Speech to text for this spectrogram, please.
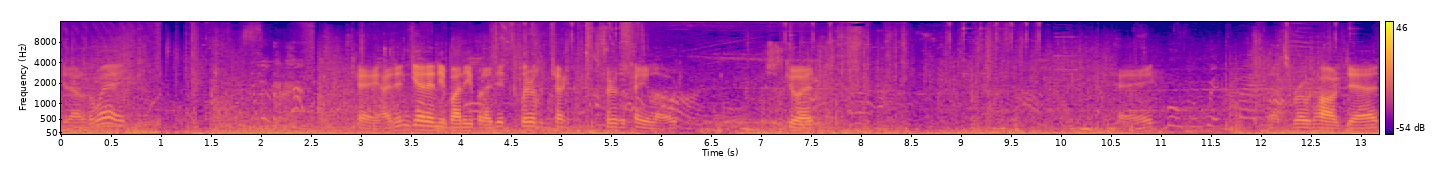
Get out of the way. Okay, I didn't get anybody, but I did clear the check, clear the payload, which is good. Okay, that's Roadhog dead.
